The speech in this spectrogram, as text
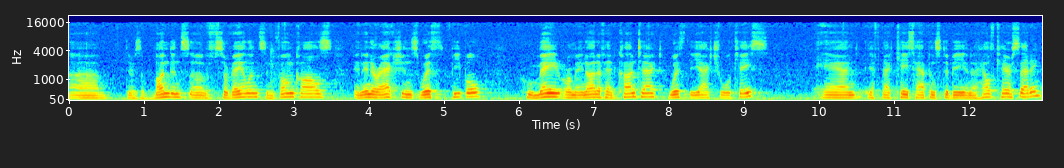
um, there's abundance of surveillance and phone calls and interactions with people who may or may not have had contact with the actual case. And if that case happens to be in a healthcare setting,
